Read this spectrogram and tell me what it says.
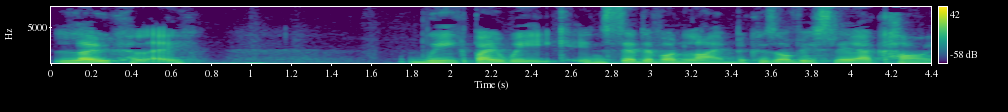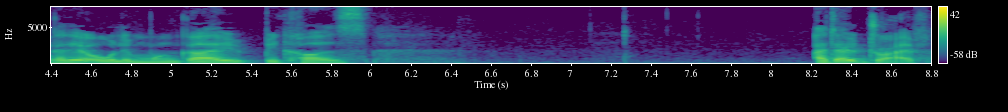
locally, week by week instead of online because obviously I can't get it all in one go because I don't drive.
